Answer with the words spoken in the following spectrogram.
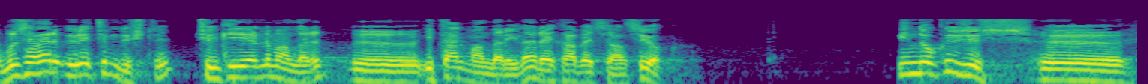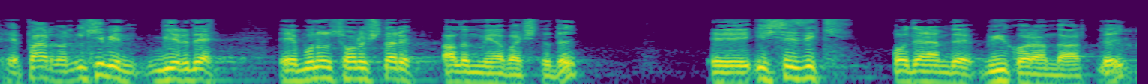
Bu sefer üretim düştü. Çünkü yerli malların e, ithal mallarıyla rekabet şansı yok. 1900 e, pardon 2001'de e, bunun sonuçları alınmaya başladı. E, işsizlik o dönemde büyük oranda arttı.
